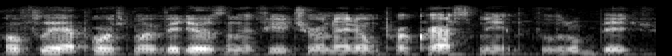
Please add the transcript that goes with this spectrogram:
Hopefully, I post more videos in the future and I don't procrastinate like a little bitch.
